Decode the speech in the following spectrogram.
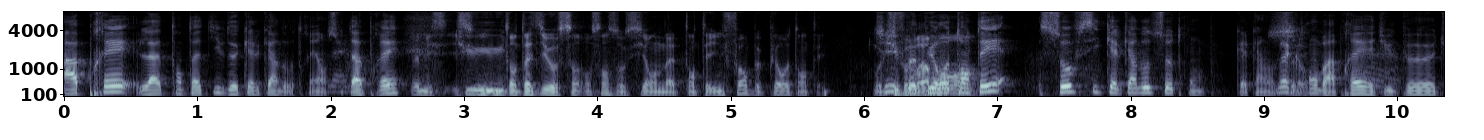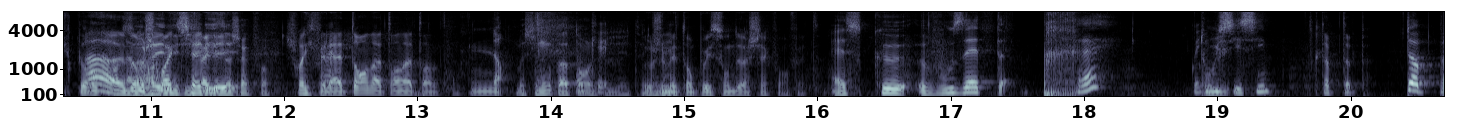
après la tentative de quelqu'un d'autre. Et ensuite, après, Ouais, mais c'est Tu- c'est une tentative au, sens- au sens où si on a tenté une fois, on peut plus retenter. Donc il faut peux plus vraiment- retenter, sauf si quelqu'un d'autre se trompe. Quelqu'un d'autre se trompe, après, tu peux, tu peux Ah, donc Non, je crois qu'il fallait- à chaque fois. Je crois qu'il fallait attendre, attendre, attendre. Non. Bah, sinon, t'attends. Ok. et puis- Donc je vais mettre en position 2 à chaque fois en fait. Est-ce que vous êtes prêts Oui. tous ici? Top, top. Top.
